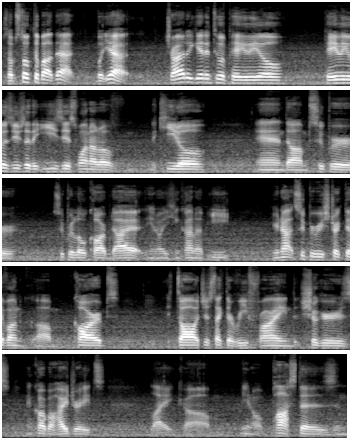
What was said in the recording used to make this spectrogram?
so I'm stoked about that. But yeah, try to get into a paleo. Paleo is usually the easiest one out of the keto and um, super super low carb diet. You know, you can kind of eat. You're not super restrictive on um, carbs. It's all just like the refined sugars and carbohydrates, like um, you know pastas and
